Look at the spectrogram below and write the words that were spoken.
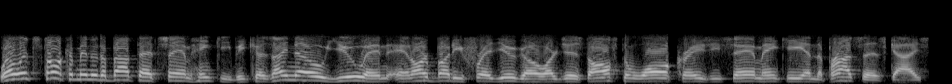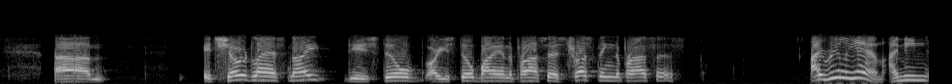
Well, let's talk a minute about that Sam Hinkie because I know you and and our buddy Fred Hugo are just off the wall crazy Sam Hinkie and the process guys. Um, it showed last night. Do you still are you still buying the process, trusting the process? I really am. I mean,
